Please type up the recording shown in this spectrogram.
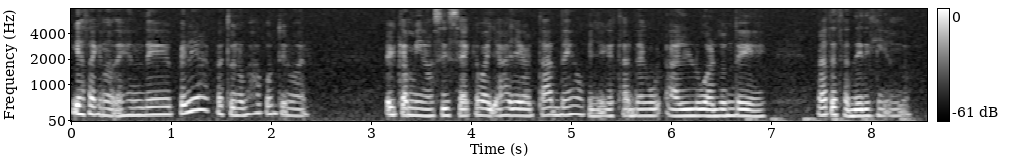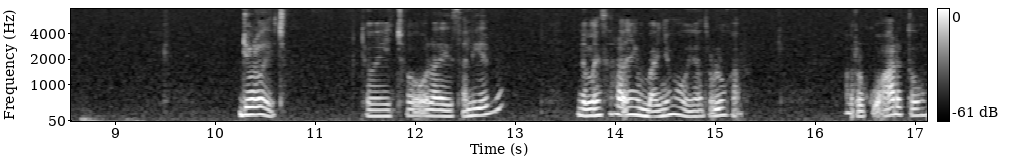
y hasta que no dejen de pelear, pues tú no vas a continuar el camino, así sea que vayas a llegar tarde o que llegues tarde al lugar donde te estás dirigiendo. Yo lo he hecho. Yo he hecho la de salirme, no me he encerrado en el baño, me voy a otro lugar, a otro cuarto.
